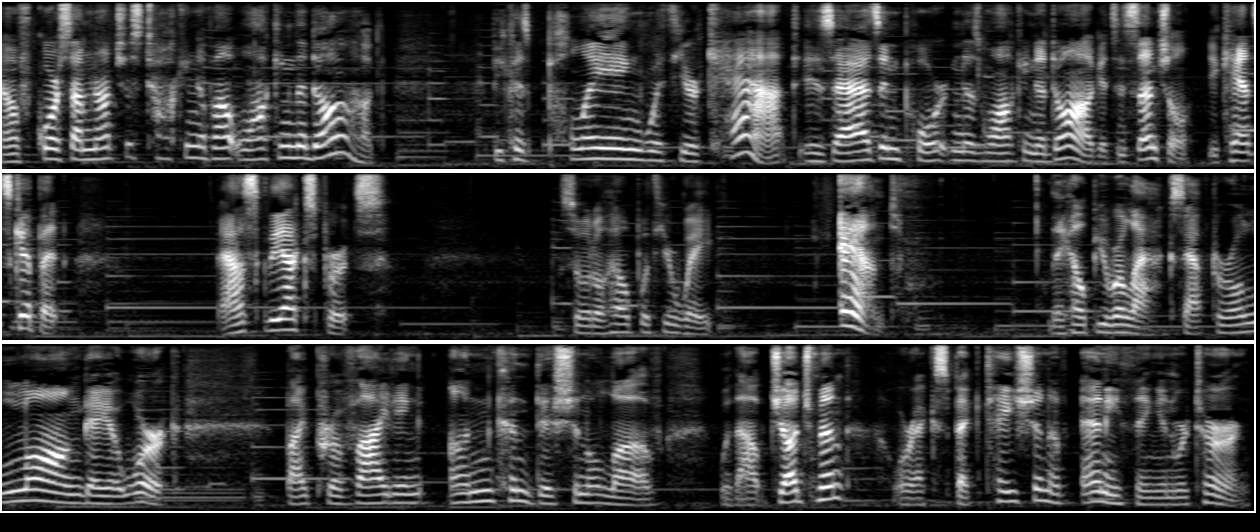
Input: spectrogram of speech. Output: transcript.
Now, of course, I'm not just talking about walking the dog, because playing with your cat is as important as walking a dog. It's essential. You can't skip it. Ask the experts. So it'll help with your weight. And they help you relax after a long day at work by providing unconditional love without judgment or expectation of anything in return.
